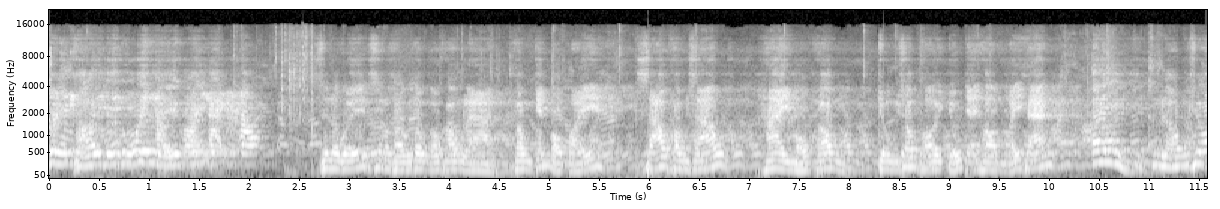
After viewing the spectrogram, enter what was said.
số điện thoại gọi lại sau. Xin lưu ý, số điện thoại của Tôn Ngộ Không là 0917 606 210 trùng số điện thoại chủ chạy hòm 7 tháng. ê lộn số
